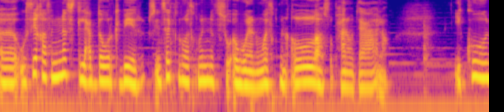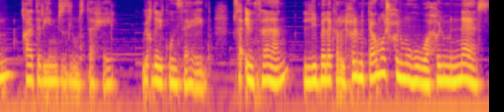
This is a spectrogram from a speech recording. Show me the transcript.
وثقة في النفس تلعب دور كبير. بس الإنسان يكون واثق من نفسه أولا واثق من الله سبحانه وتعالى. يكون قادر ينجز المستحيل ويقدر يكون سعيد. بس إنسان اللي بالك الحلم تاعو مش حلمه هو حلم الناس.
